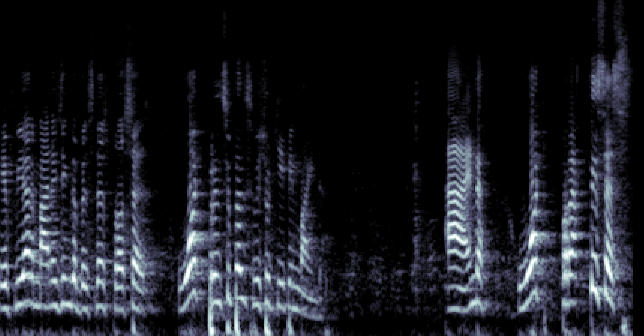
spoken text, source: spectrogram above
if we are managing the business process, what principles we should keep in mind? And what practices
